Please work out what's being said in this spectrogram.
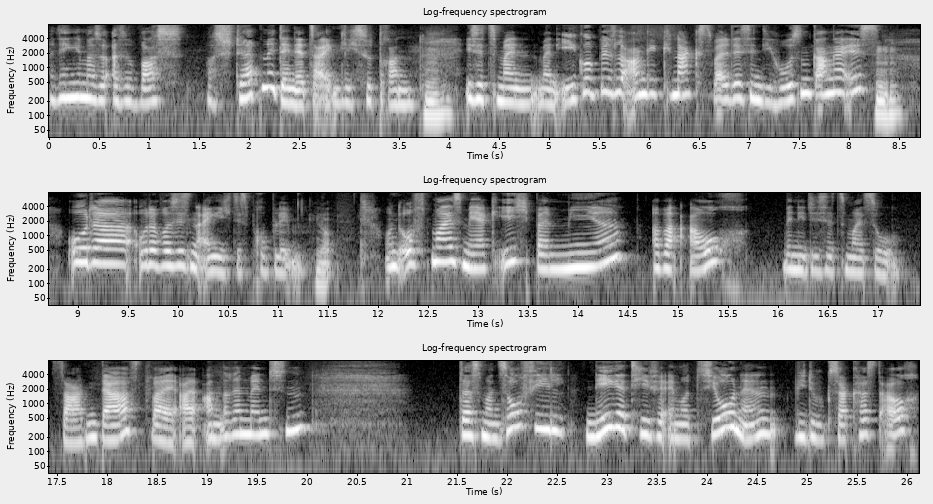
dann denke ich mir so, also was, was stört mich denn jetzt eigentlich so dran? Ist jetzt mein, mein Ego ein bisschen angeknackst, weil das in die Hosen gegangen ist? Oder, oder was ist denn eigentlich das Problem? Ja. Und oftmals merke ich bei mir, aber auch, wenn ich das jetzt mal so sagen darf, bei anderen Menschen, dass man so viel negative Emotionen, wie du gesagt hast, auch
